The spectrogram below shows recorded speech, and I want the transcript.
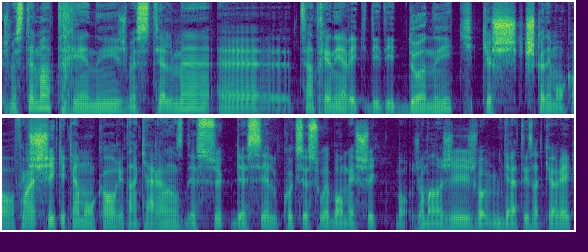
Je me suis tellement entraîné, je me suis tellement euh, entraîné avec des, des données qui- que je, que je connais mon corps. Fait que je sais que quand mon corps est en carence de sucre, de sel ou quoi que ce soit, bon, mais je sais que bon, je vais manger, je vais m'hydrater, ça va être correct.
